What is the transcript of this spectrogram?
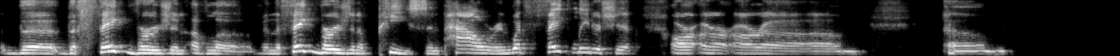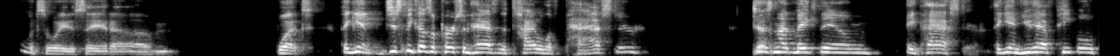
the the fake version of love and the fake version of peace and power and what fake leadership are are are um, um, what's the way to say it? Um, what again? Just because a person has the title of pastor does not make them a pastor. Again, you have people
